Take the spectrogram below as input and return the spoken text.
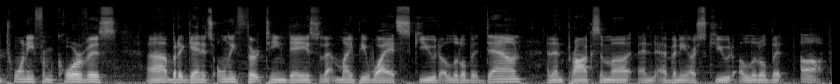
20 from Corvus. Uh, but again, it's only 13 days, so that might be why it's skewed a little bit down. And then Proxima and Ebony are skewed a little bit up.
